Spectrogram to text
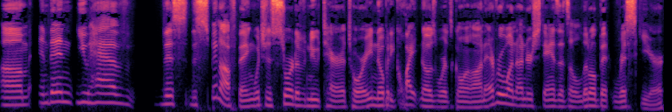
Um, and then you have this the spin-off thing, which is sort of new territory. Nobody quite knows where it's going on. Everyone understands it's a little bit riskier.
